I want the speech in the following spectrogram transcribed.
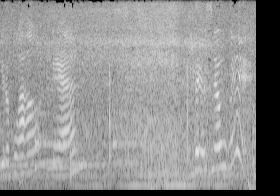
beautiful out and there's no wind.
